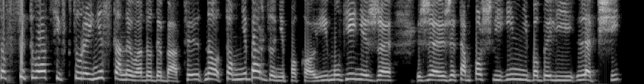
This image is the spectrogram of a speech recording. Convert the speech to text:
no w sytuacji, w której nie stanęła do debaty, no to mnie bardzo niepokoi. Mówienie, że, że, że tam poszli inni, bo byli lepsi,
